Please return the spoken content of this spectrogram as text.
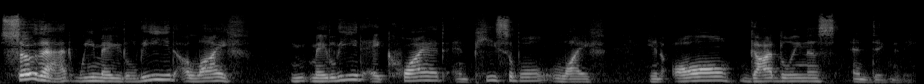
so that we may lead a life, may lead a quiet and peaceable life in all godliness and dignity.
